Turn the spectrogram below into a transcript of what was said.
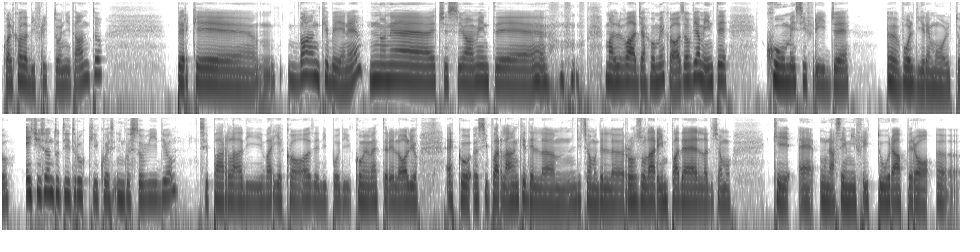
qualcosa di fritto ogni tanto perché mm, va anche bene, non è eccessivamente malvagia come cosa, ovviamente come si frigge eh, vuol dire molto. E ci sono tutti i trucchi que- in questo video, si parla di varie cose, tipo di come mettere l'olio, ecco, eh, si parla anche del, mm, diciamo, del rosolare in padella, diciamo, che è una semifrittura, però eh,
